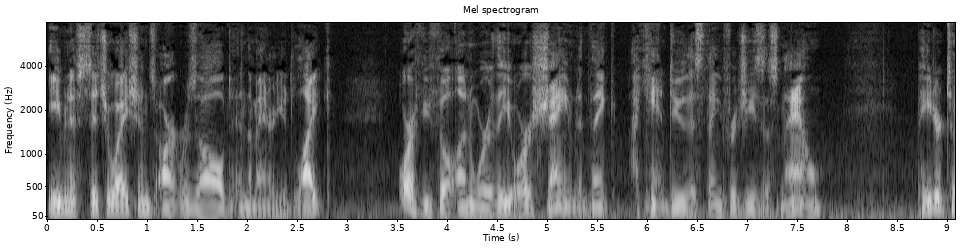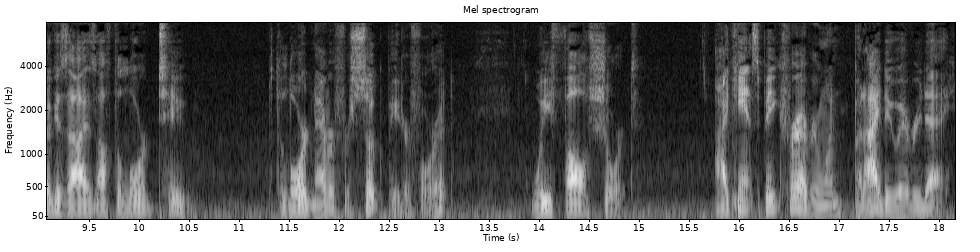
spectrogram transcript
Even if situations aren't resolved in the manner you'd like, or if you feel unworthy or ashamed and think, I can't do this thing for Jesus now, Peter took his eyes off the Lord too. But the Lord never forsook Peter for it. We fall short. I can't speak for everyone, but I do every day.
